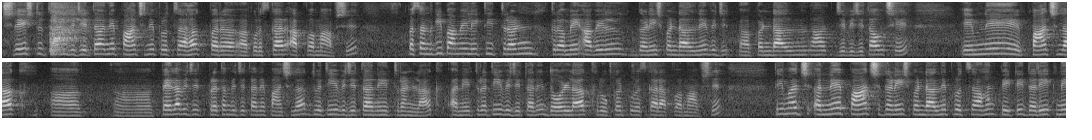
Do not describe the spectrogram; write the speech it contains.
શ્રેષ્ઠ ત્રણ વિજેતા અને પાંચને પ્રોત્સાહક પર, પુરસ્કાર આપવામાં આવશે. પસંદગી પામેલ એકથી ત્રણ ક્રમે આવેલ ગણેશ પંડાલને વિજે પંડાલના જે વિજેતાઓ છે, એમને પાંચ લાખ પહેલા વિજે, પ્રથમ વિજેતાને પાંચ લાખ, દ્વિતીય વિજેતાને ત્રણ લાખ અને તૃતીય વિજેતાને દોઢ લાખ રોકડ પુરસ્કાર આપવામાં આવશે. તેમજ અન્ય પાંચ ગણેશ પંડાલને પ્રોત્સાહન પેટે દરેકને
